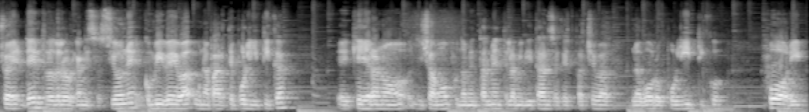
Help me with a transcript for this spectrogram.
Cioè dentro dell'organizzazione conviveva una parte politica eh, che erano diciamo, fondamentalmente la militanza che faceva lavoro politico fuori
